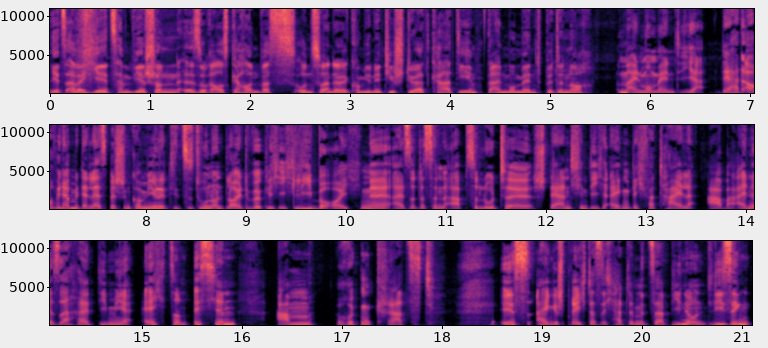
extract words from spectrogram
Jetzt aber hier, jetzt haben wir schon äh, so rausgehauen, was uns so an der Community stört. Kati, dein Moment bitte noch. Mein Moment, ja. Der hat auch wieder mit der lesbischen Community zu tun und Leute, wirklich, ich liebe euch. Ne? Also das sind absolute Sternchen, die ich eigentlich verteile. Aber eine Sache, die mir echt so ein bisschen am Rücken kratzt, ist ein Gespräch, das ich hatte mit Sabine und Liesing.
